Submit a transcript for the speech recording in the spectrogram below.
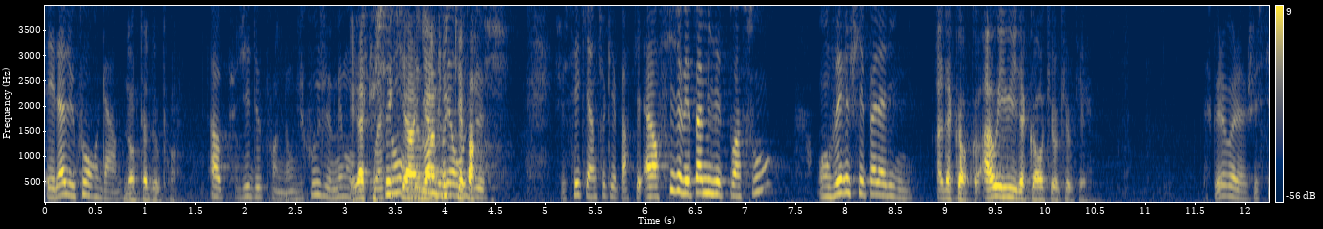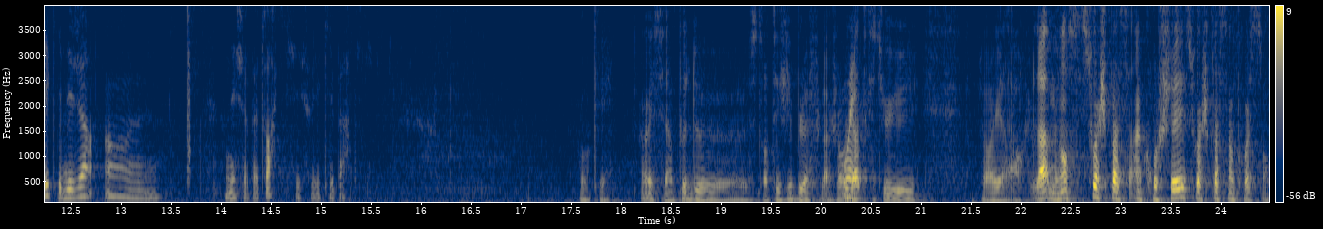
Et là, du coup, on regarde. Donc, tu as deux points. Hop, j'ai deux points. Donc du coup, je mets mon Et là, petit tu sais qu'il y a, y un truc qui est deux. parti. Je sais qu'il y a un truc qui est parti. Alors si j'avais pas misé de poisson, on vérifiait pas la ligne. Ah, d'accord. Ah oui, oui, d'accord. Ok, ok, ok. Parce que là, voilà, je sais qu'il y a déjà un, euh, un échappatoire qui c'est celui qui est parti. Ok. Ah oui, c'est un peu de stratégie bluff là. Je Ouais. regarde que tu. Je regarde. Alors là, maintenant, c'est soit je passe un crochet, soit je passe un poisson.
